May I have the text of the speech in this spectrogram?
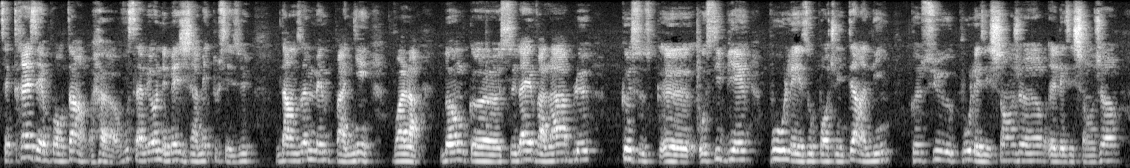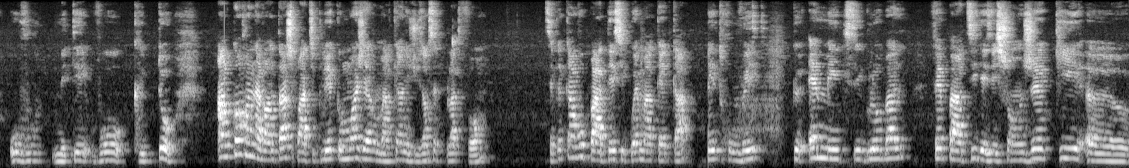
C'est très important. Vous savez, on ne met jamais tous ses œufs dans un même panier. Voilà. Donc, euh, cela est valable que euh, aussi bien pour les opportunités en ligne que sur, pour les échangeurs, les échangeurs où vous mettez vos cryptos. Encore un avantage particulier que moi j'ai remarqué en utilisant cette plateforme, c'est que quand vous partez sur CoinMarketCap, vous allez trouver que MXC Global fait partie des échangeurs qui, euh,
